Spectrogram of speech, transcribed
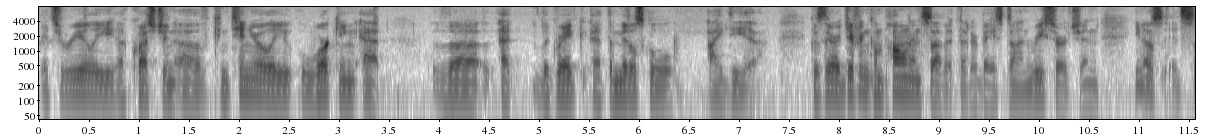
It's really a question of continually working at the, at the grade, at the middle school idea. Because there are different components of it that are based on research and, you know, it's- it's,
